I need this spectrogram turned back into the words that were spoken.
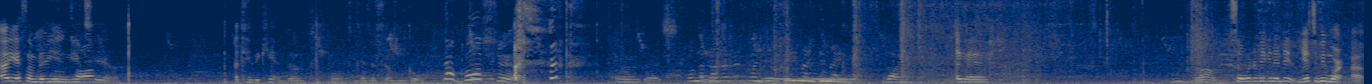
Oh yes i'm videoing you too. Okay we can't film people because it's illegal. No bullshit. Oh my gosh. Oh okay dumb. So what are we gonna do? You have to be more up.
